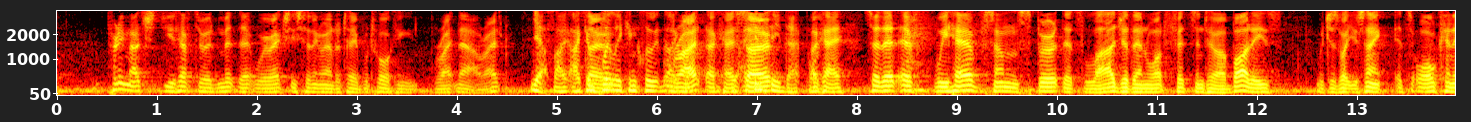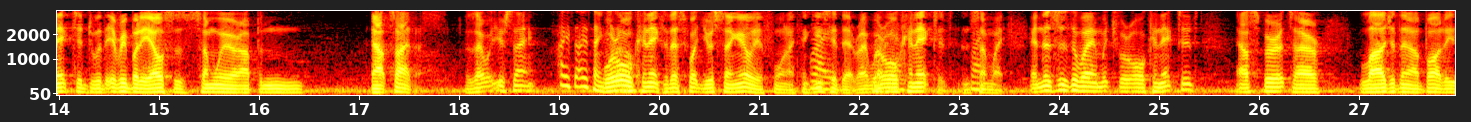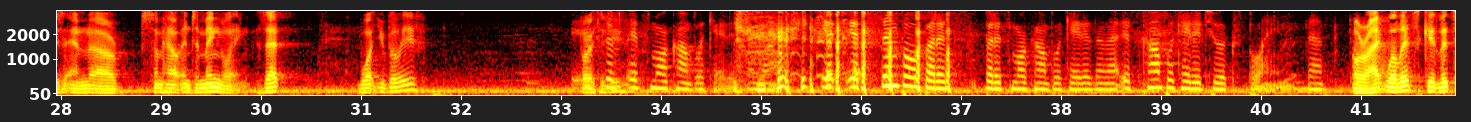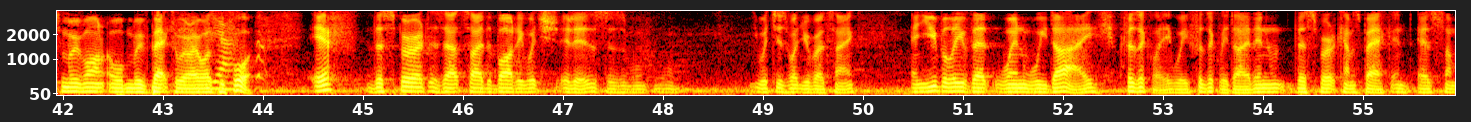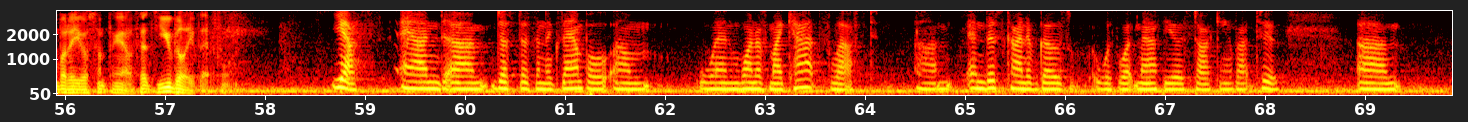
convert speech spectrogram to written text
pretty much you'd have to admit that we're actually sitting around a table talking right now, right? yes, I, I So- completely conclude. I- right. I, Okay. I so concede that. Point. okay. So that if we have some spirit that's larger than what fits into our bodies, which is what you're saying. It's all connected with everybody else's somewhere up and outside us. Is that what you're saying? I, I think We're so. all connected. That's what you were saying earlier, Fawn. I think you said that, right? We're Right. all connected in some way. And this is the way in which we're all connected. Our spirits are larger than our bodies and are somehow intermingling. Is that what you believe? Both it's, a- it's more complicated than that. it, it's simple, but it's but it's more complicated than that. It's complicated to explain. That. All right. Well, let's get, let's move on or move back to where I was Yeah. before. If the spirit is outside the body, which it is, is which is what you're both saying, and you believe that when we die physically, we physically die, then the spirit comes back and as somebody or something else. That you believe that for. Yes, and um, just as an example, um, when one of my cats left, um, and this kind of goes with what Matthew is talking about too, um,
